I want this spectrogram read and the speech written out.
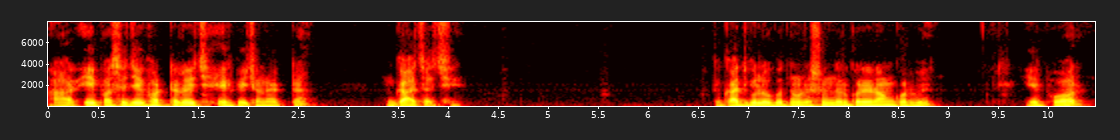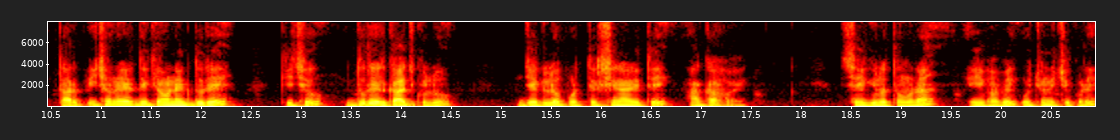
আর এই পাশে যে ঘরটা রয়েছে এর পেছনে একটা গাছ আছে। তো গাছগুলোকে তোমরা সুন্দর করে রং করবে। এরপর তার পিছনের দিকে অনেক দূরে কিছু দূরের গাছগুলো, যেগুলো প্রত্যেক সিনারিতেই আঁকা হয়। সেইগুলো তোমরা এইভাবে উঁচু নিচু করে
